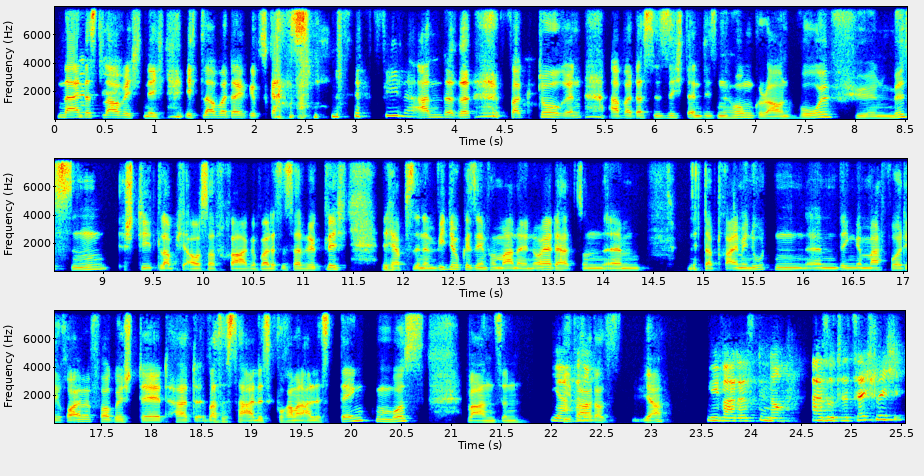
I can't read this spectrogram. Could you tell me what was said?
Nein, das glaube ich nicht. Ich glaube, da gibt es ganz viele andere Faktoren. Aber dass sie sich dann diesen Homeground wohlfühlen müssen, steht, glaube ich, außer Frage. Weil das ist ja wirklich, ich habe es in einem Video gesehen von Manuel Neuer, der hat so ein, ähm, ich glaube, drei Minuten ähm, Ding gemacht, wo er die Räume vorgestellt hat, was es da alles, woran man alles denken muss. Wahnsinn. Ja, Wie war also, das? Ja. Wie war das genau? Also tatsächlich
